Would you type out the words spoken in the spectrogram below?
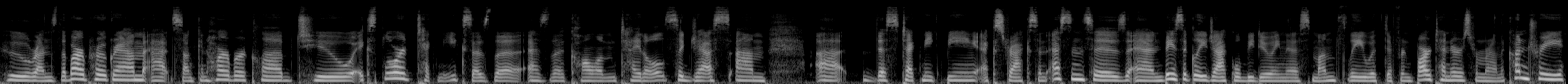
who runs the bar program at Sunken Harbor Club, to explore techniques, as the as the column title suggests. Um, uh, this technique being extracts and essences. And basically, Jack will be doing this monthly with different bartenders from around the country.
